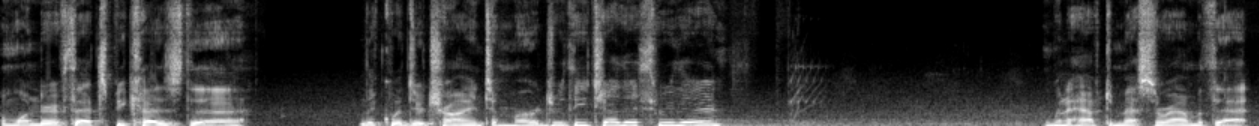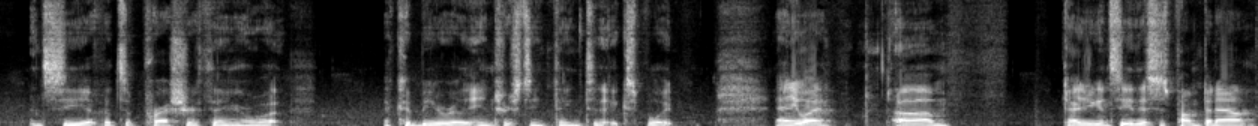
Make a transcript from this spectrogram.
I wonder if that's because the liquids are trying to merge with each other through there. I'm going to have to mess around with that and see if it's a pressure thing or what. That could be a really interesting thing to exploit. Anyway, um, as you can see, this is pumping out.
